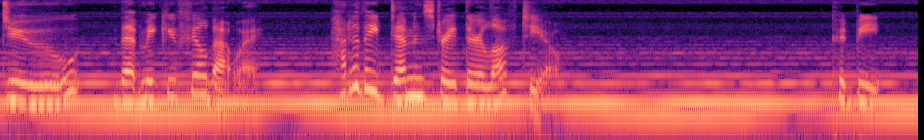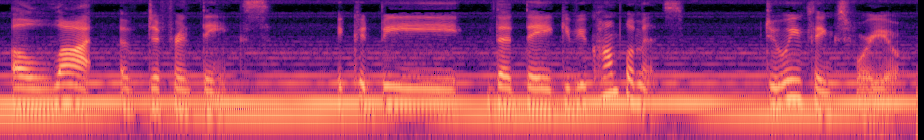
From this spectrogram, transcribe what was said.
do that make you feel that way. How do they demonstrate their love to you? Could be a lot of different things. It could be that they give you compliments, doing things for you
